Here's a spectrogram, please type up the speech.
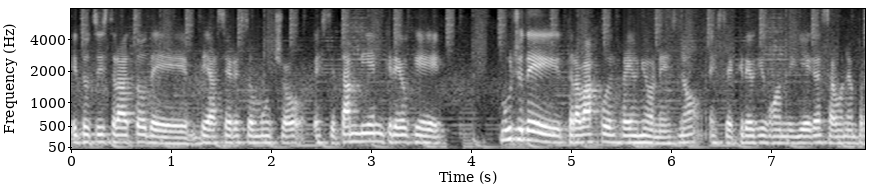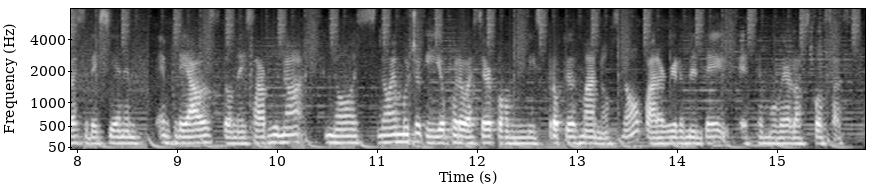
entonces trato de, de, hacer esto mucho. Este, también creo que mucho de trabajo es reuniones, ¿no? Este, creo que cuando llegas a una empresa de 100 empleados donde está una, no, es, no hay mucho que yo puedo hacer con mis propias manos, ¿no? Para realmente este, mover las cosas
